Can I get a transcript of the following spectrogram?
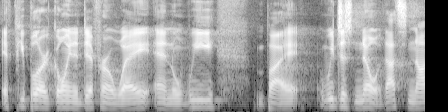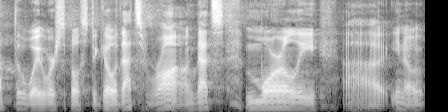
if people are going a different way, and we by we just know that's not the way we're supposed to go. That's wrong. That's morally, uh, you know,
